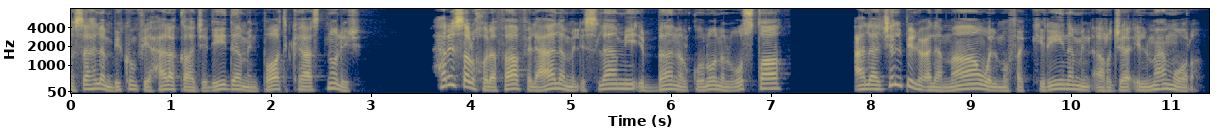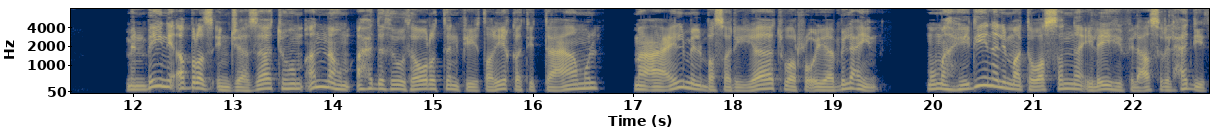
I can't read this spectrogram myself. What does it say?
وسهلا بكم في حلقة جديدة من بودكاست نولج حرص الخلفاء في العالم الإسلامي إبان القرون الوسطى على جلب العلماء والمفكرين من أرجاء المعمورة. من بين أبرز إنجازاتهم أنهم أحدثوا ثورة في طريقة التعامل مع علم البصريات والرؤية بالعين ممهدين لما توصلنا إليه في العصر الحديث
